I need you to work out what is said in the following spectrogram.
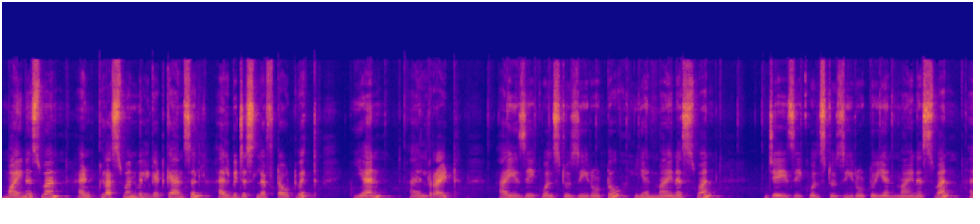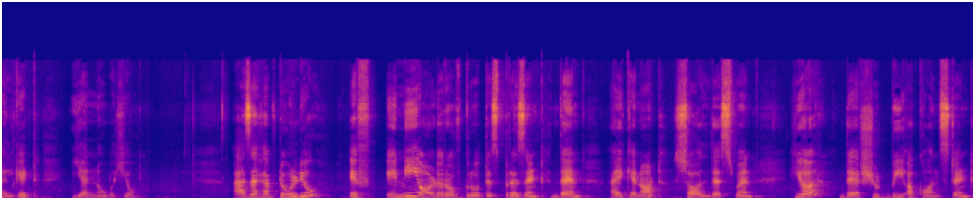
minus 1 and plus 1 will get cancelled. I'll be just left out with n I'll write i is equals to 0 to n minus 1 j is equals to 0 to n minus 1 I'll get n over here. As I have told you if any order of growth is present then I cannot solve this one. Here there should be a constant.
